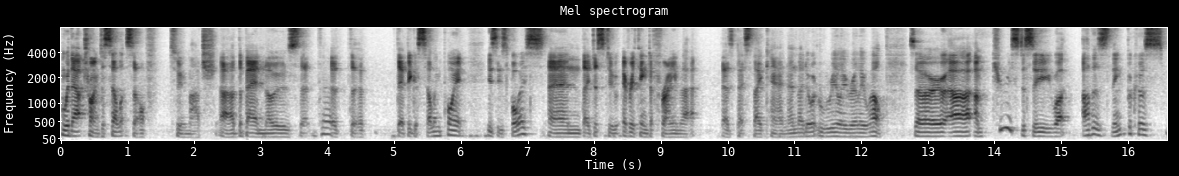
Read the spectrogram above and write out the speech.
without trying to sell itself too much. Uh, the band knows that the, the their biggest selling point is his voice, and they just do everything to frame that as best they can, and they do it really, really well. So uh, I'm curious to see what others think because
